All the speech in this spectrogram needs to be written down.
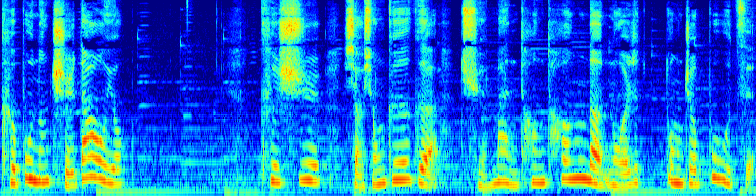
可不能迟到哟。”可是小熊哥哥却慢腾腾地挪动着步子。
